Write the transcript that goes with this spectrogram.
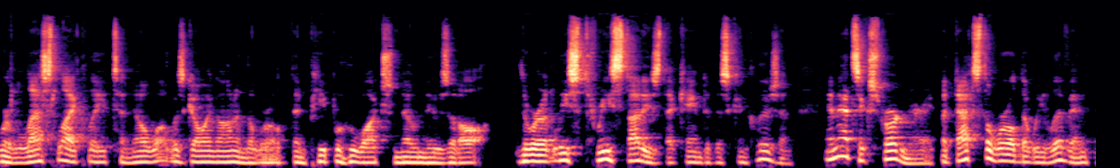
were less likely to know what was going on in the world than people who watched no news at all. There were at least three studies that came to this conclusion. And that's extraordinary, but that's the world that we live in.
